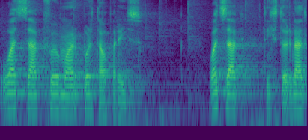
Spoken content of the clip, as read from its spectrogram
o WhatsApp foi o maior portal para isso. O WhatsApp tem se tornado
